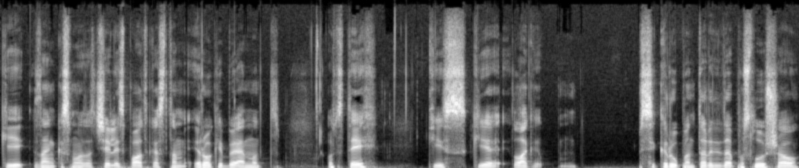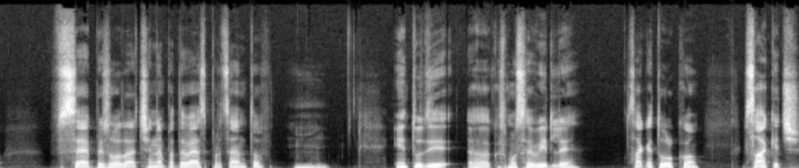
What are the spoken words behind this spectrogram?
Ki, znam, ko smo začeli s podcastom, je rok je bil en od, od teh, ki, ki je lahko si kar upam trditi, da je poslušal vse epizode, če ne pa 90%. Mhm. In tudi, uh, ko smo se videli, vsake toliko, vsakeč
